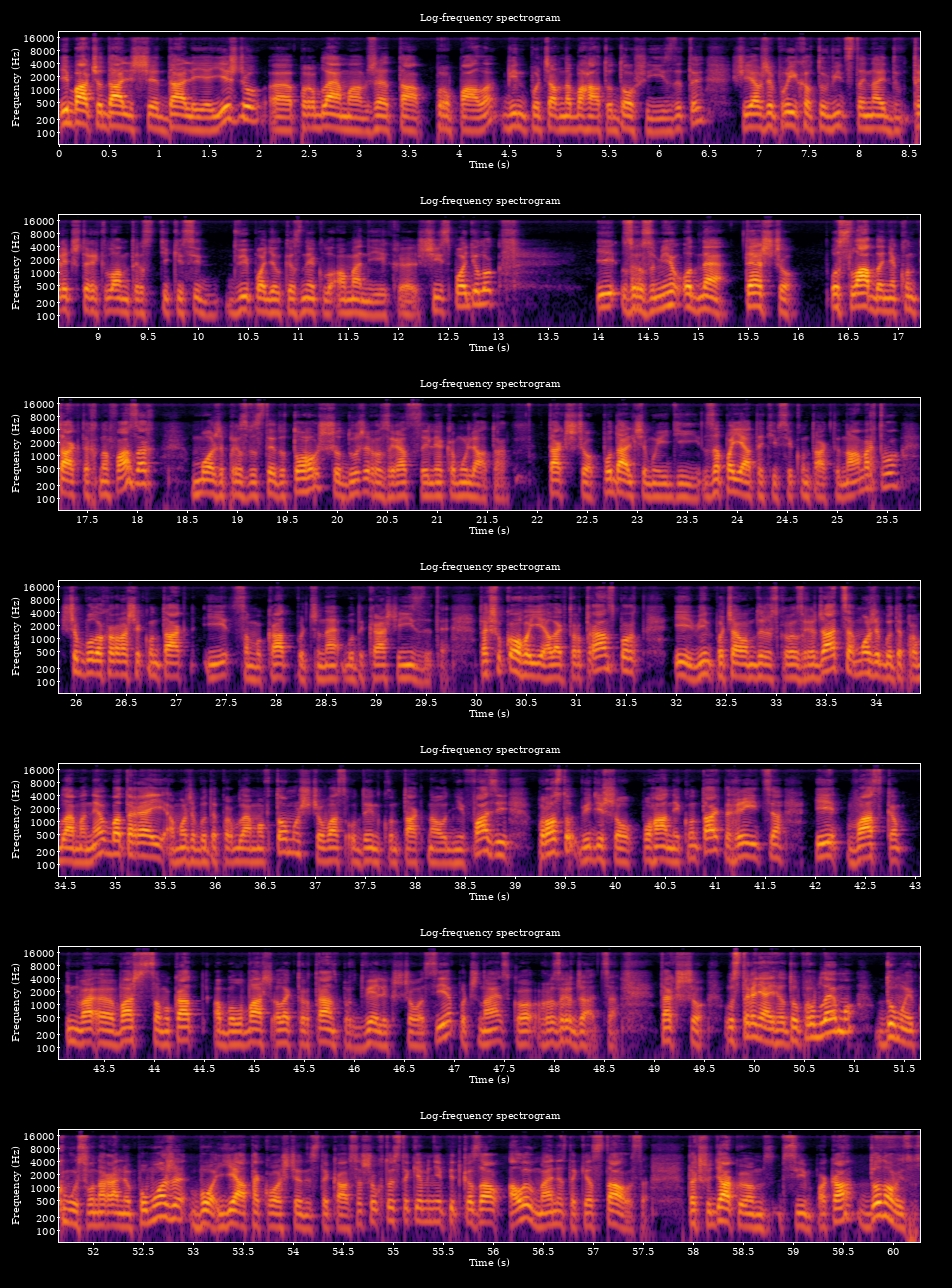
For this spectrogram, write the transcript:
І бачу далі, далі я їжджу. Е, проблема вже та пропала. Він почав набагато довше їздити. Що я вже проїхав ту відстань навіть 3-4 км, тільки всі дві поділки зникло, а в мене їх 6 поділок. І зрозумів одне: те, що ослаблення контактах на фазах може призвести до того, що дуже розряд сильний акумулятор. Так що подальші мої дії запаяти ті всі контакти намертво, щоб було хороший контакт, і самокат почне буде краще їздити. Так що, у кого є електротранспорт, і він почав вам дуже скоро заряджатися, може бути проблема не в батареї, а може бути проблема в тому, що у вас один контакт на одній фазі просто відійшов. Поганий контакт гріється, і вас ваш самокат або ваш електротранспорт, велик, що у вас є, починає скоро розряджатися. Так що устраняйте ту проблему. Думаю, комусь вона реально поможе, бо я також ще не стикався, що хтось таке мені підказав, але в мене таке сталося. Так що дякую вам всім пока, до нових зустрічей.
